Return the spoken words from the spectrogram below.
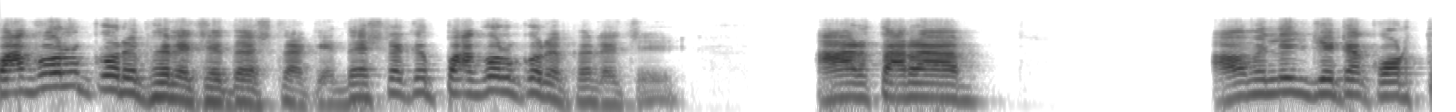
পাগল করে ফেলেছে দেশটাকে দেশটাকে পাগল করে ফেলেছে। আর তারা আওয়ামী লীগ যেটা করত,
